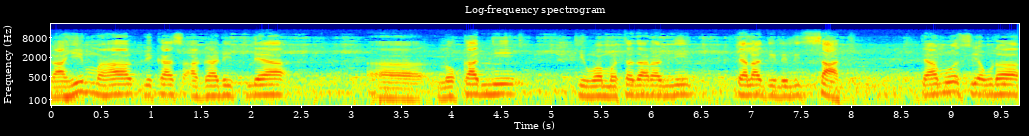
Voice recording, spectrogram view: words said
काही महाविकास आघाडीतल्या लोकांनी किंवा मतदारांनी त्याला दिलेली साथ त्यामुळंच एवढं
